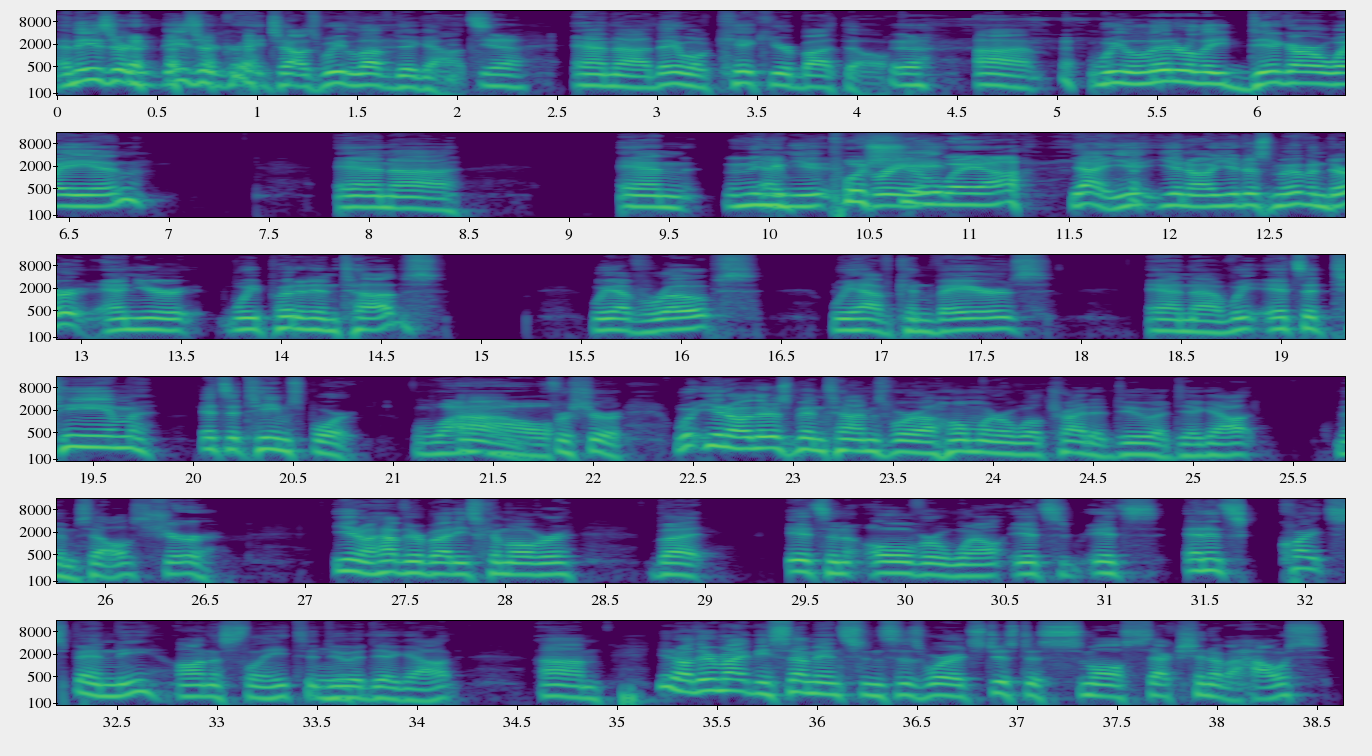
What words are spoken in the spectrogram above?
and these are these are great jobs. We love digouts. Yeah. And uh, they will kick your butt though. Yeah. Uh, we literally dig our way in, and uh, and And then and you, push your way out. Yeah, you you know you're just moving dirt, and you're we put it in tubs. We have ropes. We have conveyors, and uh, we it's a team. It's a team sport. um, Wow. for sure. We, you know, there's been times where a homeowner will try to do a dig out themselves. Sure. You know, have their buddies come over, but it's an overwhelm. It's it's and it's quite spendy, honestly, to Mm. do a dig out. Um, you know, there might be some instances where it's just a small section of a house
